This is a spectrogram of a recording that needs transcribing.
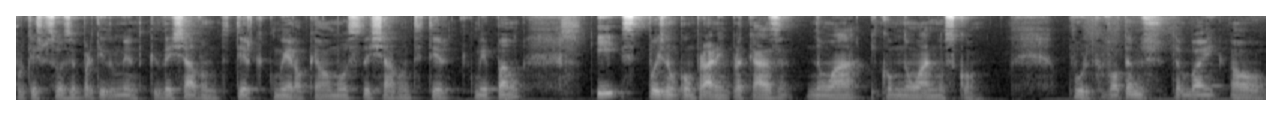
porque as pessoas, a partir do momento que deixavam de ter que comer ao pequeno almoço, deixavam de ter que comer pão e se depois não comprarem para casa, não há e como não há, não se come. Porque voltamos também ao,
